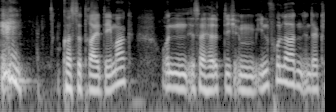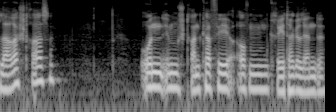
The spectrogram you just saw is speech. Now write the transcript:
kostet 3 D-Mark und ist erhältlich im Infoladen in der Klarerstraße und im Strandcafé auf dem Greta-Gelände.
